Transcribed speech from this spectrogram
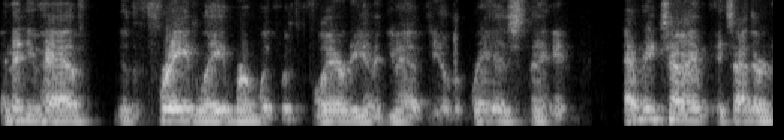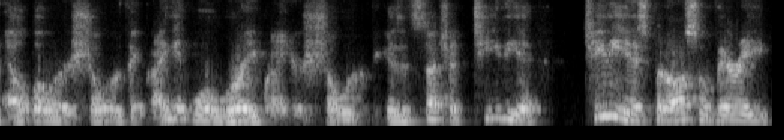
and then you have you know, the frayed labrum with with Flaherty, and then you have you know the Reyes thing, and every time it's either an elbow or a shoulder thing. But I get more worried when I hear shoulder because it's such a tedious, tedious, but also very,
